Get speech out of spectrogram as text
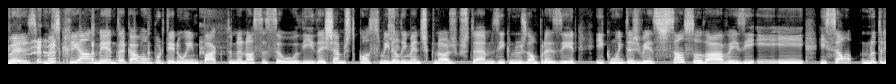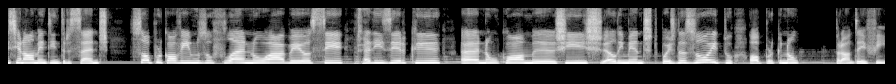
Mas, mas que realmente acabam por ter um impacto na nossa saúde e deixamos de consumir Sim. alimentos que nós gostamos e que nos dão prazer e que muitas vezes são saudáveis e, e, e, e são nutricionalmente interessantes só porque ouvimos o fulano A, B ou C Sim. a dizer que uh, não come X alimentos depois das 8 ou porque não. Pronto, enfim,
